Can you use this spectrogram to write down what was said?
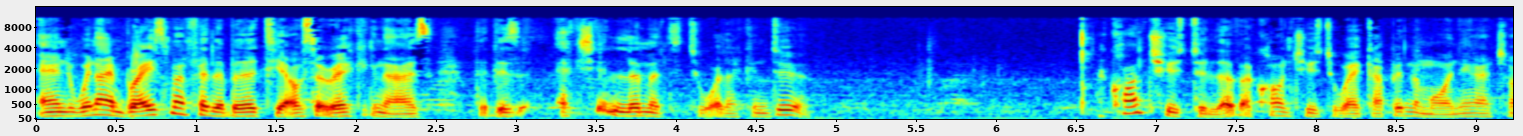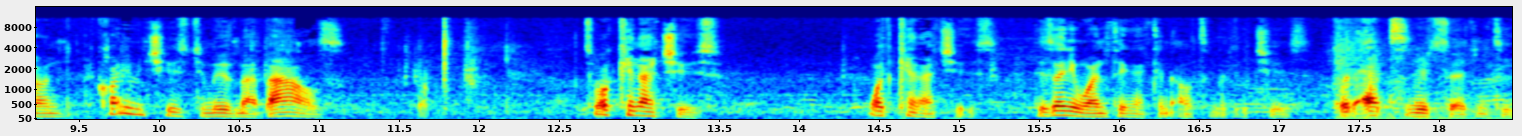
And when I embrace my fallibility, I also recognize that there's actually a limit to what I can do. I can't choose to live. I can't choose to wake up in the morning. I can't, I can't even choose to move my bowels. So, what can I choose? What can I choose? There's only one thing I can ultimately choose with absolute certainty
